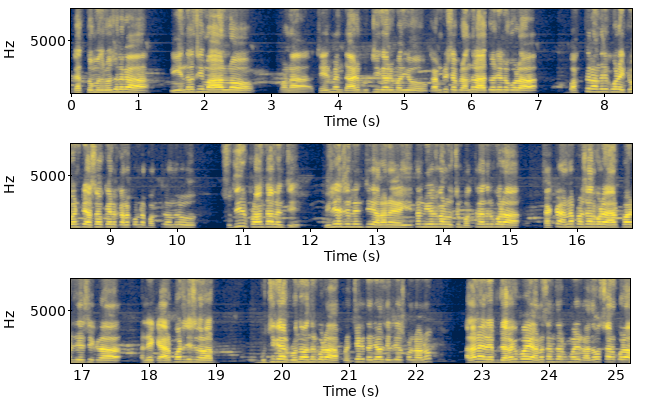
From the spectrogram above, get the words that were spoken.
గత తొమ్మిది రోజులుగా ఈ ఇంద్రజీ మహల్లో మన చైర్మన్ దాడి బుజ్జి గారు మరియు కమిటీ సభ్యులు అందరూ ఆధ్వర్యంలో కూడా భక్తులందరికీ కూడా ఎటువంటి అసౌకర్యాలు కలగకుండా భక్తులందరూ సుదీర్ ప్రాంతాల నుంచి విలేజ్ల నుంచి అలానే ఇతర నియోజకవర్గాల వచ్చిన భక్తులందరూ కూడా చక్కగా అన్నప్రసాదాలు కూడా ఏర్పాటు చేసి ఇక్కడ అనేక ఏర్పాట్లు చేసిన బుజ్జి గారి బృందం అందరూ కూడా ప్రత్యేక ధన్యవాదాలు తెలియజేసుకుంటున్నాను. అలానే రేపు జరగబోయే అన్న సందర్భం మరియు రథోత్సవాన్ని కూడా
